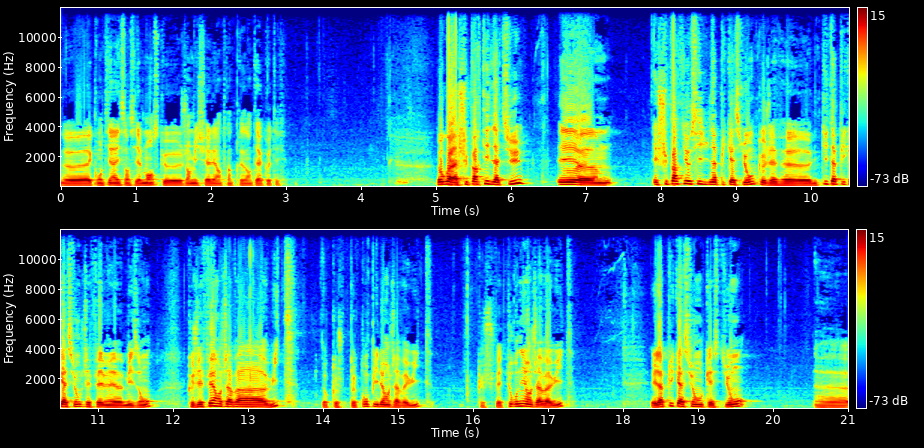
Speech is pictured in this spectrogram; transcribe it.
euh, contient essentiellement ce que Jean-Michel est en train de présenter à côté. Donc voilà, je suis parti de là-dessus. Et et je suis parti aussi d'une application que j'ai, euh, une petite application que j'ai fait euh, maison, que j'ai fait en Java 8, donc que je peux compiler en Java 8, que je fais tourner en Java 8. Et l'application en question, euh,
